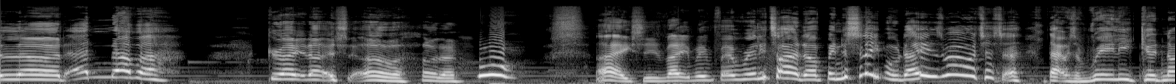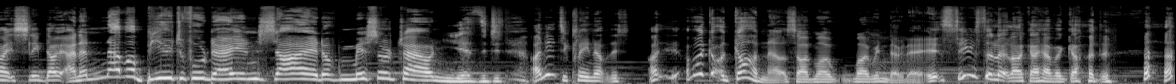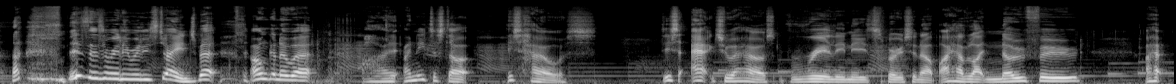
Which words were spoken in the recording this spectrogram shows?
Lord! Another great night. Oh, hold on. Woo. That actually made me feel really tired. I've been asleep all day as well. Just uh, that was a really good night's sleep though, and another beautiful day inside of Mistletown. Yes. I need to clean up this. I, have I got a garden outside my my window there? It seems to look like I have a garden. this is really really strange, but I'm gonna. Uh, I I need to start this house. This actual house really needs sprucing up. I have like no food. I have.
